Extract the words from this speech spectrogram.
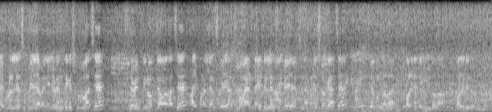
আইফোনের লেন্স পেয়ে যাবেন। ইলেভেন থেকে শুরু আছে সেভেন্টিন অব্দি আমার কাছে আইফোনের লেন্স পেয়ে যাচ্ছেন ও অ্যান্ড্রয়েডের লেন্স পেয়ে যাচ্ছেন। এখন স্টকে আছে? দেখুন দাদা কোয়ালিটি দেখুন দাদা কোয়ালিটি দেখুন দাদা।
